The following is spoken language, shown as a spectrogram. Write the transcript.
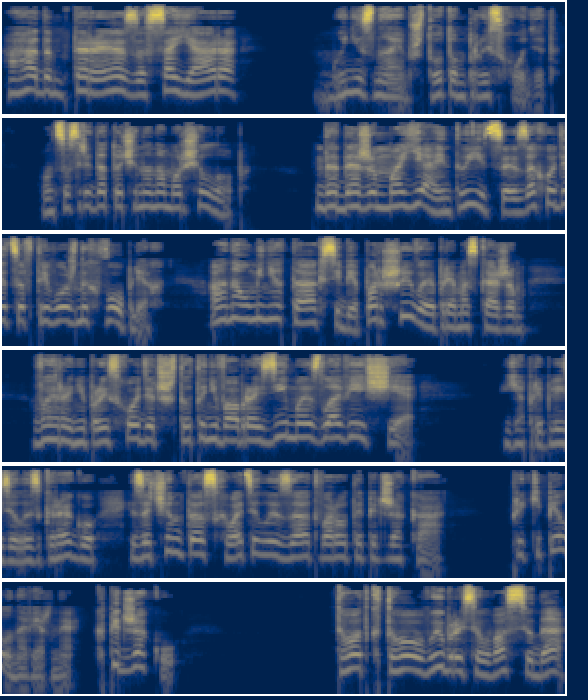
Адам, Тереза, Саяра... Мы не знаем, что там происходит. Он сосредоточенно наморщил лоб. Да даже моя интуиция заходится в тревожных воплях. Она у меня так себе, паршивая, прямо скажем. В Эроне происходит что-то невообразимое, зловещее. Я приблизилась к Грегу и зачем-то схватилась за отворота пиджака. Прикипела, наверное, к пиджаку. Тот, кто выбросил вас сюда,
